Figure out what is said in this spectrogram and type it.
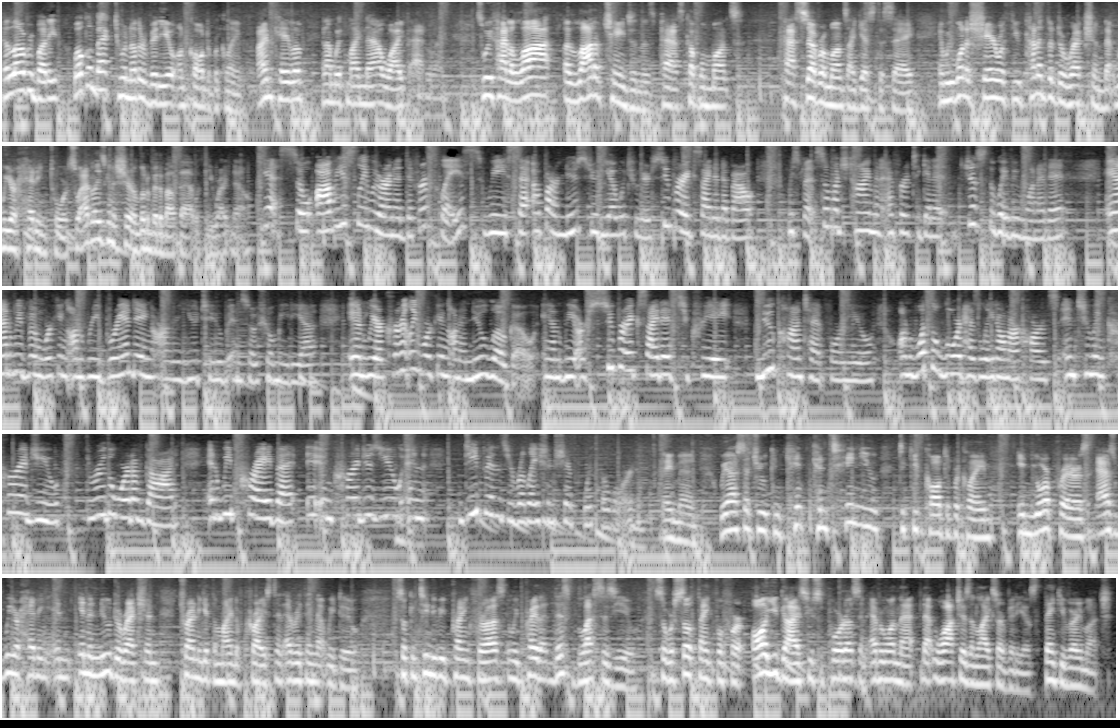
Hello everybody, welcome back to another video on Called to Proclaim. I'm Caleb and I'm with my now wife Adeline. So we've had a lot, a lot of change in this past couple months, past several months I guess to say, and we want to share with you kind of the direction that we are heading towards. So Adelaide's going to share a little bit about that with you right now. Yes, so obviously we are in a different place. We set up our new studio, which we are super excited about. We spent so much time and effort to get it just the way we wanted it and we've been working on rebranding our YouTube and social media. And we are currently working on a new logo, and we are super excited to create new content for you on what the Lord has laid on our hearts and to encourage you through the Word of God. And we pray that it encourages you and deepens your relationship with the Lord. Amen. We ask that you can continue to keep called to proclaim in your prayers as we are heading in, in a new direction, trying to get the mind of Christ in everything that we do. So continue to be praying for us, and we pray that this blesses you. So we're so thankful for all you guys who support us and everyone that, that watches and likes our videos. Thank you very much.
